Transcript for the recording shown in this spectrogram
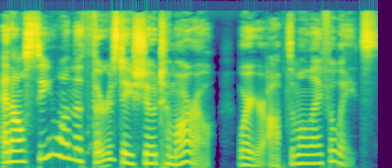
and I'll see you on the Thursday show tomorrow, where your optimal life awaits.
